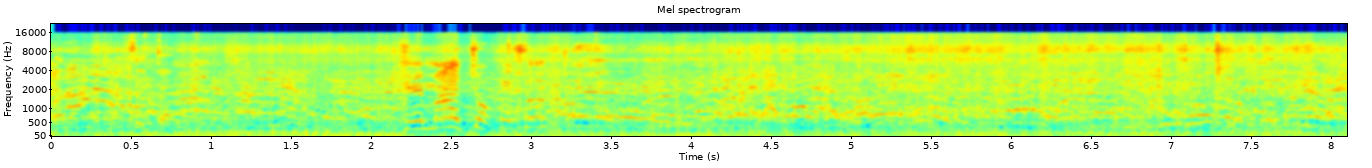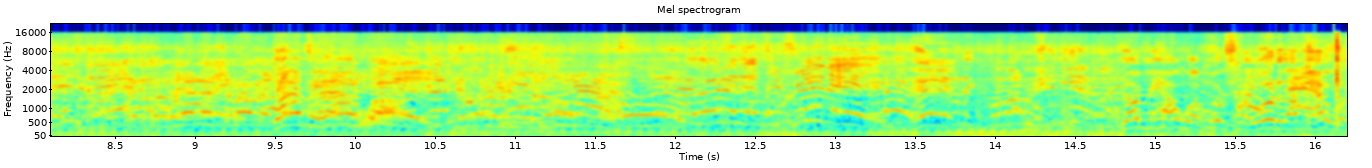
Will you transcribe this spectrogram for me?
Para que no se caiga. ¡Qué macho que son! ¡Dame agua! ¡Violadores de mujeres! Dame agua, por favor, dame agua.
